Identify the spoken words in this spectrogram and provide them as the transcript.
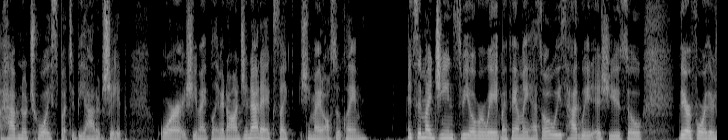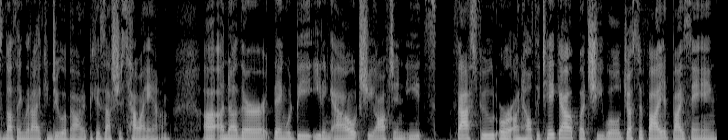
I have no choice but to be out of shape. Or she might blame it on genetics. Like she might also claim, it's in my genes to be overweight. My family has always had weight issues. So therefore, there's nothing that I can do about it because that's just how I am. Uh, another thing would be eating out. She often eats fast food or unhealthy takeout, but she will justify it by saying,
